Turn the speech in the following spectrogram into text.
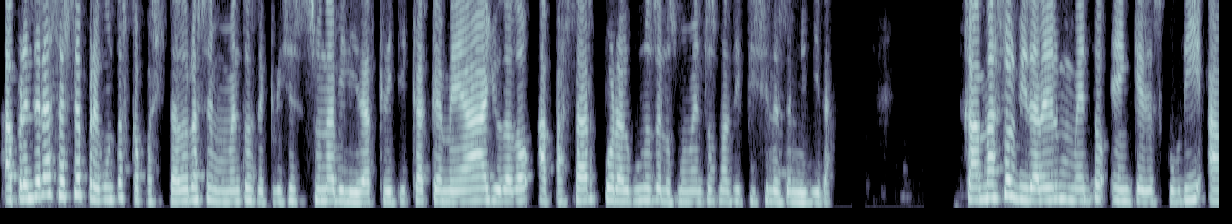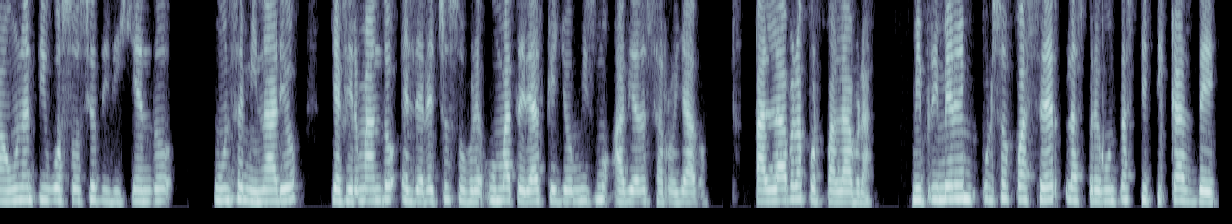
Aprender a hacerse preguntas capacitadoras en momentos de crisis es una habilidad crítica que me ha ayudado a pasar por algunos de los momentos más difíciles de mi vida. Jamás olvidaré el momento en que descubrí a un antiguo socio dirigiendo un seminario y afirmando el derecho sobre un material que yo mismo había desarrollado palabra por palabra. Mi primer impulso fue hacer las preguntas típicas de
